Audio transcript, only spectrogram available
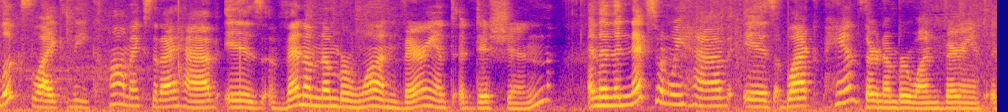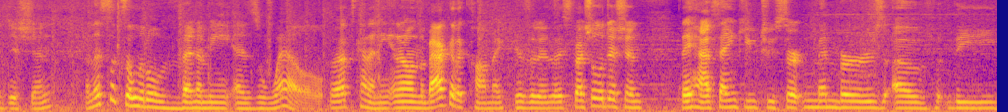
looks like the comics that I have is Venom number one variant edition. And then the next one we have is Black Panther number one variant edition. And this looks a little venomy as well. So that's kind of neat. And on the back of the comic, because it is a special edition, they have thank you to certain members of the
